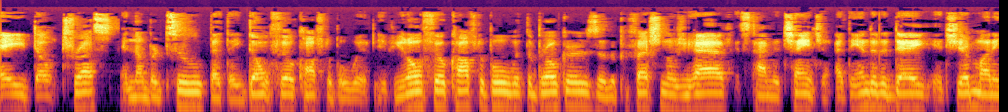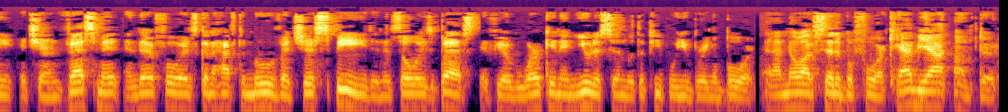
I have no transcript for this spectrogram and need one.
A, don't trust, and number two, that they don't feel comfortable with. If you don't feel comfortable with the brokers or the professionals you have, it's time to change them. At the end of the day, it's your money, it's your investment, and therefore it's going to have to move at your speed. And it's always best if you're working in unison with the people you bring aboard. And I know I've said it before caveat emptor,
